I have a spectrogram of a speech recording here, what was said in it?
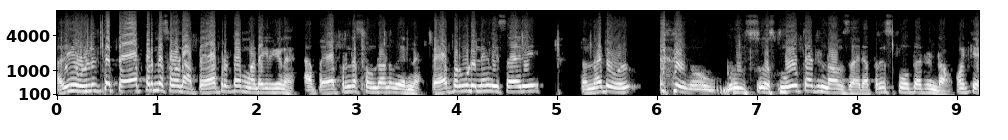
അത് ഈ ഉള്ളിലത്തെ പേപ്പറിന്റെ സൗണ്ടാ പേപ്പർ ഇട്ടാ മടക്കിരിക്കണേ ആ പേപ്പറിന്റെ സൗണ്ടാണ് വരുന്നത് പേപ്പർ കൂടി ഇല്ലെങ്കിൽ ഈ സാരി നന്നായിട്ട് സ്മൂത്ത് ആയിട്ട് ഉണ്ടാവും സാരി. അത്രയും സ്മൂത്ത് ആയിട്ട് ഉണ്ടാവും ഓക്കെ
